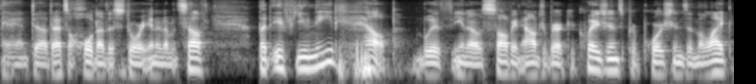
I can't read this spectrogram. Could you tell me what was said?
and uh, that's a whole other story in and of itself. But if you need help with, you know, solving algebraic equations, proportions, and the like,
